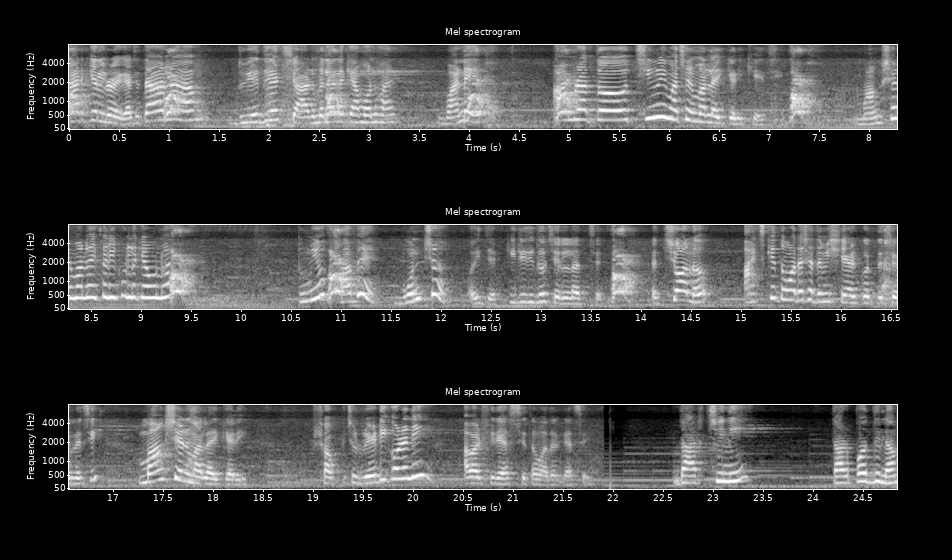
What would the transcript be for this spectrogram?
নারকেল রয়ে গেছে। তাহলে দুয়ে দুয়ে চার মেলালে কেমন হয়? মানে আমরা তো চিংড়ি মাছের মালাইকারি খেয়েছি। মাংসের মালাইকারি করলে কেমন হয়? তুমিও খাবে? বলছো ওই যে কিটি দিদিও চেল্লাচ্ছে। চলো, আজকে তোমাদের সাথে আমি শেয়ার করতে চলেছি মাংসের মালাইকারি। সব কিছু রেডি করে নিই, আবার ফিরে আসছি তোমাদের কাছে। দারচিনি তারপর দিলাম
